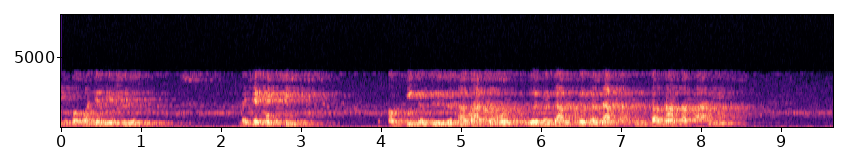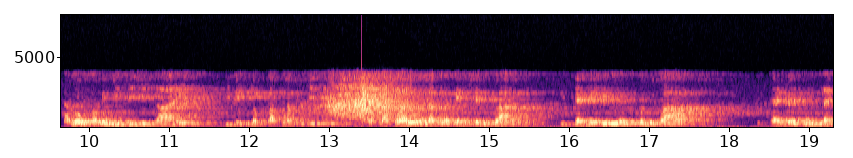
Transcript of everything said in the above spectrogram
ก็บอกว่าเดี๋ยวนี้เสื่อมไม่ใช่ของจริงของจริงก็คือสภาวะทั้งหมดเกิดระดับเกิดระดับอยู่ต่อหน้าต่อตานี้ ถ้าหลงก็เป็นยินดียินร้ายกิเลสลบปับหลังจิตถ้าจักว่ารู้จักว่าเห็นเป็นกลางจิตใจไม่ดิ้นรนคนฟ้าจิตใจไม่ปรุงแต่ง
